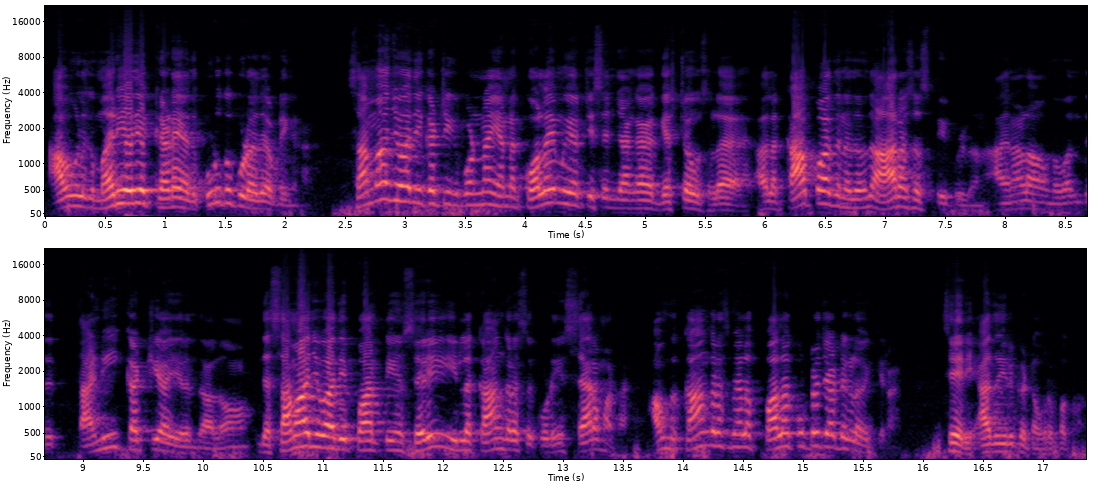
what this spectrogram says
அவங்களுக்கு மரியாதையே கிடையாது. கொடுக்க கூடாது அப்படிங்கிறாங்க. சமாஜ்வாதி கட்சிக்கு போனால் என்ன கொலை முயற்சி செஞ்சாங்க கெஸ்ட் ஹவுஸில் அதில் காப்பாத்தினது வந்து ஆர்எஸ்எஸ் பீப்புள் தான். அதனால் அவங்க வந்து தனி கட்சியாக இருந்தாலும் இந்த சமாஜ்வாதி பார்ட்டியும் சரி இல்லை காங்கிரஸ் கூடயும் சேர மாட்டாங்க. அவங்க காங்கிரஸ் மேலே பல குற்றச்சாட்டுகளை வைக்கிறாங்க. சரி அது இருக்கட்டும் ஒரு பக்கம்.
